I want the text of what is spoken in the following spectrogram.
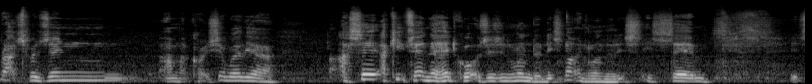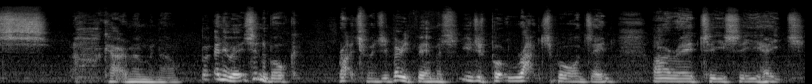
Ratchford's in. I'm not quite sure where they are. I say I keep saying their headquarters is in London. It's not in London. It's it's um, it's oh, I can't remember now. But anyway, it's in the book. Ratchford's is very famous. You just put Ratchfords in, R A T C H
